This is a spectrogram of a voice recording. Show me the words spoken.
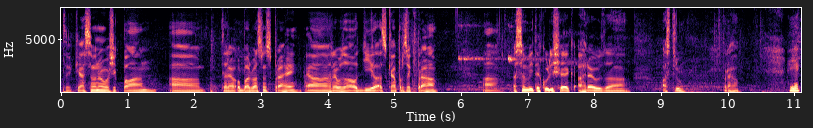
Tak já se jmenuji Vašek Palán a teda oba dva jsme z Prahy. Já hraju za oddíl SK Prosek Praha. A já jsem Vítek Kulíšek a hraju za Astru Praha. Jak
